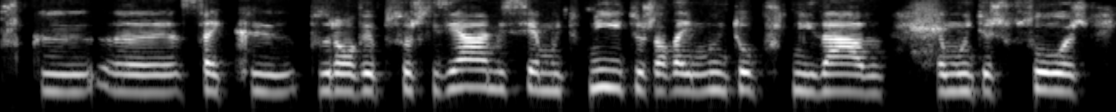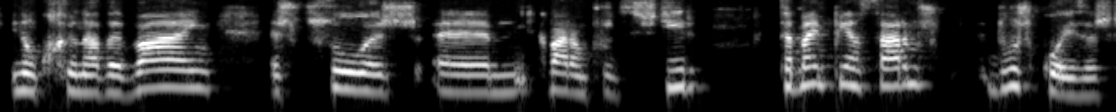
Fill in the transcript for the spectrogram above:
porque uh, sei que poderão haver pessoas que dizem, ah, mas isso é muito bonito, eu já dei muita oportunidade a muitas pessoas e não correu nada bem, as pessoas um, acabaram por desistir. Também pensarmos duas coisas.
